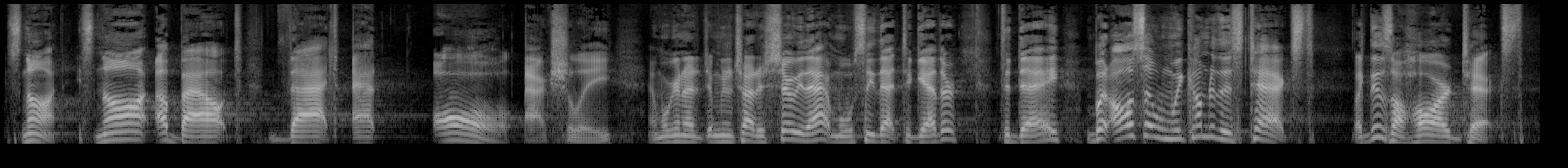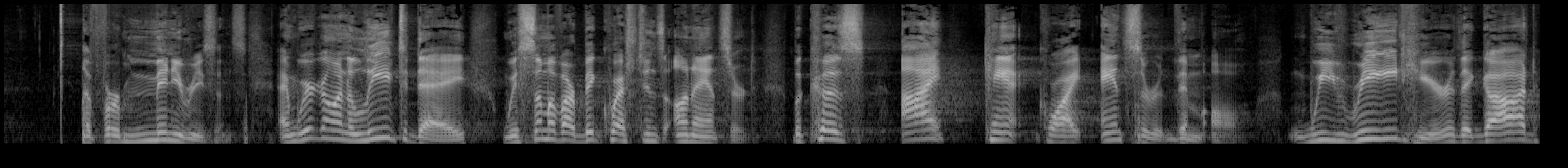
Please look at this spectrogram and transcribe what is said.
it's not. It's not about that at all, actually. And we're gonna, I'm going to try to show you that, and we'll see that together today. But also, when we come to this text, like this is a hard text for many reasons. And we're going to leave today with some of our big questions unanswered because I can't quite answer them all. We read here that God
